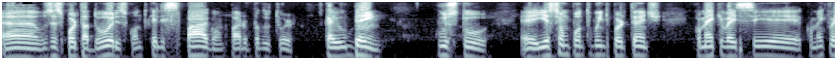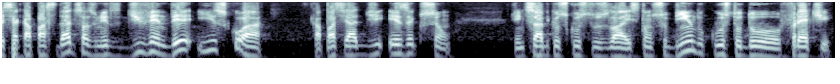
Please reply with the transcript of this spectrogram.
uh, os exportadores, quanto que eles pagam para o produtor. Caiu bem. Custo É, e esse é um ponto muito importante. Como é que vai ser, como é que vai ser a capacidade dos Estados Unidos de vender e escoar, capacidade de execução. A gente sabe que os custos lá estão subindo, o custo do frete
